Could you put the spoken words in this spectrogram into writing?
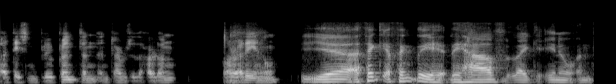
a, a decent blueprint in, in terms of the hurling already. You know. Yeah, I think I think they they have like you know in,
